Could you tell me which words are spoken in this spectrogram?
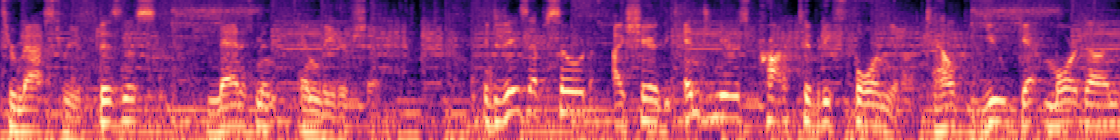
through mastery of business, management, and leadership. In today's episode, I share the engineer's productivity formula to help you get more done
